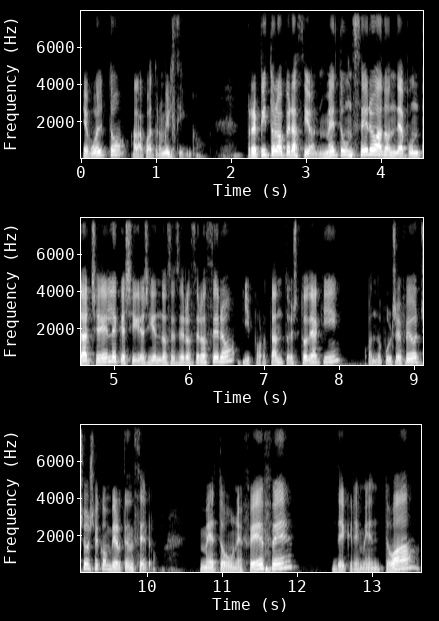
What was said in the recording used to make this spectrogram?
he vuelto a la 4005. Repito la operación, meto un 0 a donde apunta HL, que sigue siendo C000, y por tanto esto de aquí, cuando pulso F8, se convierte en 0 meto un FF, decremento A,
